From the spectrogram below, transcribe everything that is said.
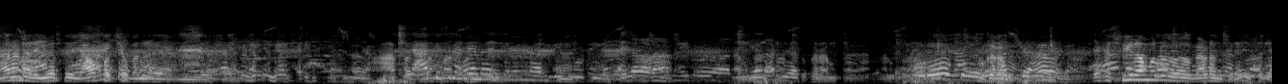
ನಾರಾಯಣ ರೀ, ಇವತ್ತು ಯಾವ ಪಕ್ಷ ಬಂದ್ರೆ ನಿಮಗೆ ಆ ಪಕ್ಷ ನಮ್ಗೆ ತುಕಾರಾಮ್ ತುಕಾರಾಮ್. ಯಾಕೆ ಶ್ರೀರಾಮಲು ಬೇಡ ಅಂತೀರಿ ಈ ಸರಿ?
